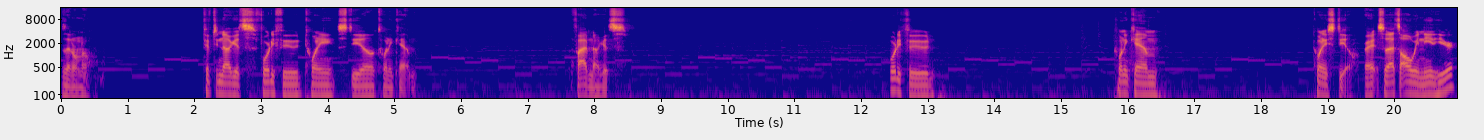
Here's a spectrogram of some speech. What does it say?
because I don't know. 50 nuggets, 40 food, 20 steel, 20 chem. 5 nuggets. 40 food. 20 chem. 20 steel, right? So that's all we need here.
